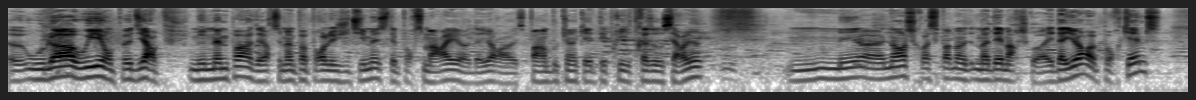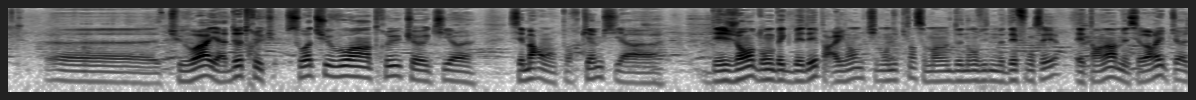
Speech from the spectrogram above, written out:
Euh, où là, oui, on peut dire, mais même pas. D'ailleurs, c'est même pas pour légitimer, c'était pour se marrer. D'ailleurs, c'est pas un bouquin qui a été pris très au sérieux. Mais non, je crois que c'est pas ma, démarche, quoi. Et d'ailleurs, pour Kems, tu vois, il y a deux trucs. Soit tu vois un truc qui, c'est marrant. Pour Kems, il y a des gens, dont Beck BD par exemple, qui m'ont dit putain ça m'a donné envie de me défoncer. Et t'en as, mais c'est horrible, tu vois.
